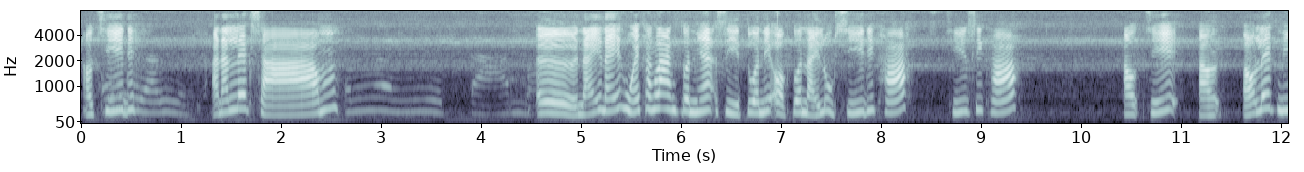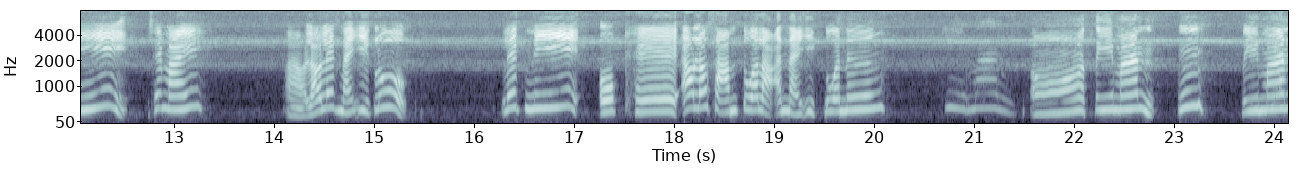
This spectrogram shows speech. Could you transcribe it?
เอาชี้ดิเหลืองอันนั้นเลขสามอันนั้นเลขสาม เออ ไหนไหนหวยข้างล่างตัวเนี้ยสี่ตัวนี้ออกตัวไหนลูกชี้ดิคะ ชี้สิคะ เอาชี้เอาเอาเลขนี้ ใช่ไหมอ้าวแล้วเลขไหนอีกลูก เลขนี้โอเค เอาแล้วสามตัวล่ะ อันไหนอีกตัวหนึ่งที่มันอ๋อตีมันอืมตีมัน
